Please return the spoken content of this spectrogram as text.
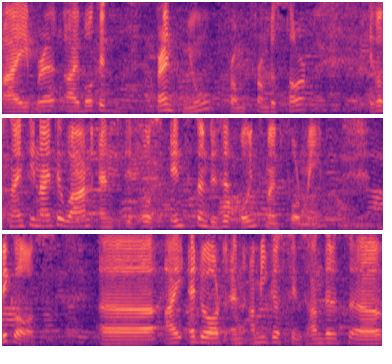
I bre- I bought it brand new from from the store. It was 1991, and it was instant disappointment for me because uh, I adored an Amiga 600 uh,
